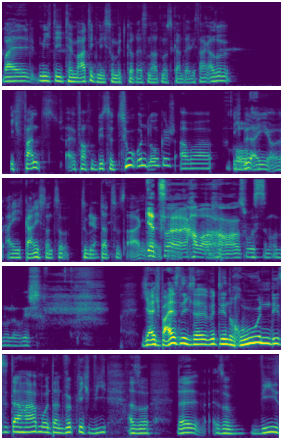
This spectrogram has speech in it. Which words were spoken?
weil mich die Thematik nicht so mitgerissen hat, muss ich ganz ehrlich sagen. Also, ich fand es einfach ein bisschen zu unlogisch, aber ich will oh. eigentlich, eigentlich gar nichts zu, ja. dazu sagen. Jetzt, also, äh, hau, hau aus, wo ist denn unlogisch? Ja, ich weiß nicht, mit den Ruhen, die sie da haben und dann wirklich wie, also Ne, also wie,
